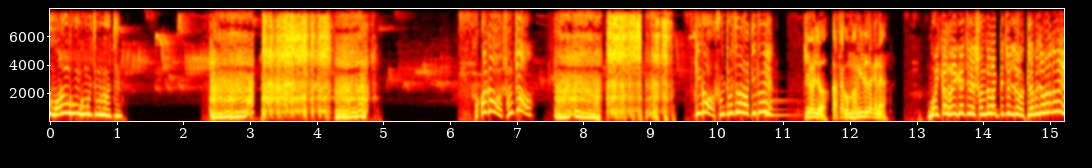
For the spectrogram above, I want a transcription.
মরণ ঘুম ঘুমাইছি মনে হচ্ছে কই গো শুনছো কি গো শুনতে পাচ্ছ না কি তুমি কি হইল কাঁচা ঘুম ভাঙিয়ে দিলা কেন? বৈকাল হয়ে গেছে সন্ধ্যা লাগতে চলল ক্লাবে যাবে না তুমি?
